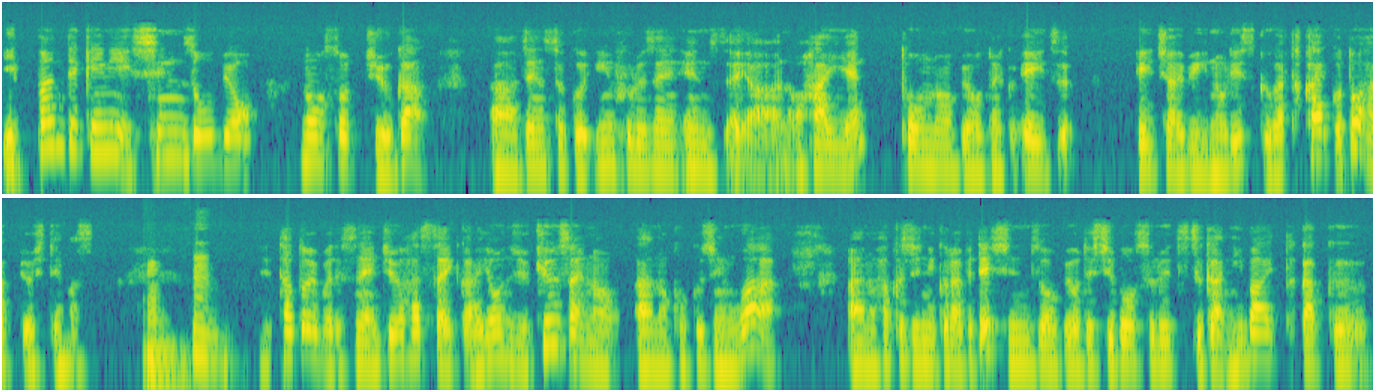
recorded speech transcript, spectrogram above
一般的に心臓病、脳卒中が、あ喘息、インフルエンザやあの肺炎、糖尿病とにかくエイズ、HIV のリスクが高いことを発表しています。うん、例えばですね、18歳から49歳のあの黒人は、あの白人に比べて心臓病で死亡する率が2倍高く、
